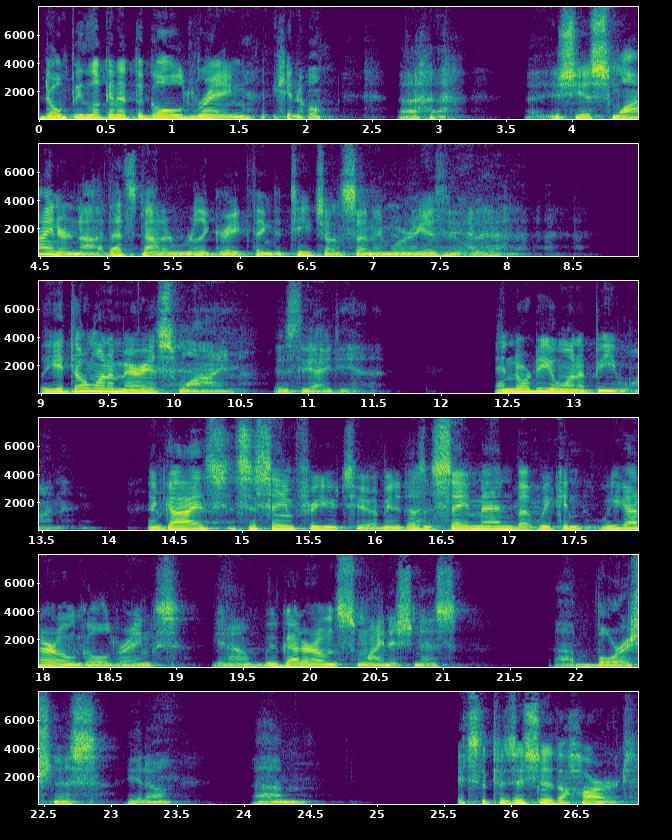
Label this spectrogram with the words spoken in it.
don't be looking at the gold ring. You know, uh, is she a swine or not? That's not a really great thing to teach on Sunday morning, is it? Well, you don't want to marry a swine, is the idea. And nor do you want to be one. And guys, it's the same for you too. I mean, it doesn't say men, but we can we got our own gold rings, you know. We've got our own swinishness, uh, boorishness, you know. Um, it's the position of the heart.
